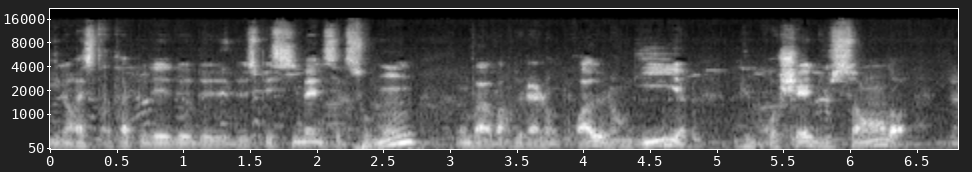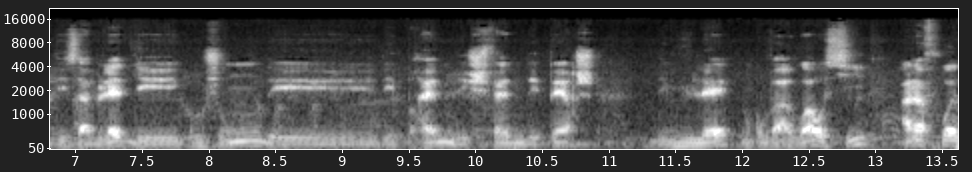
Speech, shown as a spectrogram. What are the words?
il en reste très très peu de, spécimens, c'est le saumon. On va avoir de la lamproie, de l'anguille, du brochet, du cendre, des ablettes, des goujons, des, des des chevènes, des perches, des mulets. Donc on va avoir aussi à la fois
